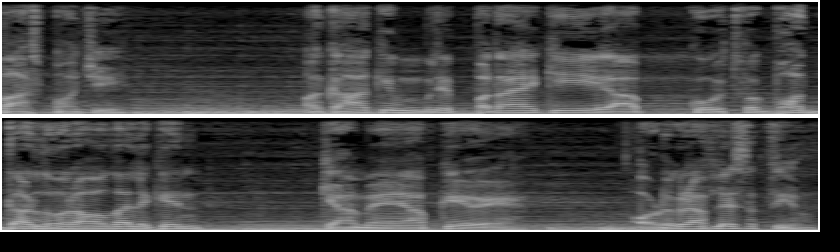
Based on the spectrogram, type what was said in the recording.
पास पहुँची और कहा कि मुझे पता है कि आपको इस वक्त बहुत दर्द हो रहा होगा, लेकिन क्या मैं आपके ऑटोग्राफ ले सकती हूँ?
